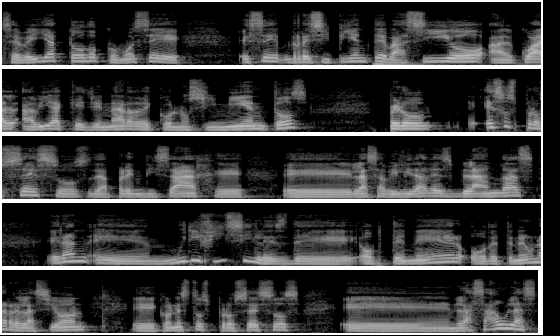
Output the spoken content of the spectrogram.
se veía todo como ese, ese recipiente vacío al cual había que llenar de conocimientos, pero esos procesos de aprendizaje, eh, las habilidades blandas, eran eh, muy difíciles de obtener o de tener una relación eh, con estos procesos en las aulas.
